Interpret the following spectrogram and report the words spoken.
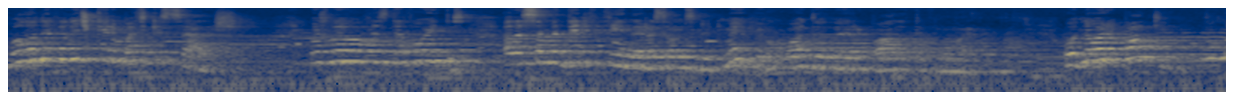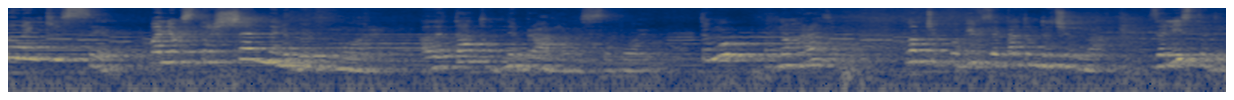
було невеличке рибацьке селище. Можливо, ви здивуєтесь, але саме дельфіни разом з людьми виходили рибалити в море. У одного рибалки був маленький син. Малюк страшенно любив море, але тато не брав його з собою. Тому одного разу хлопчик побіг за татом до човна, заліз туди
